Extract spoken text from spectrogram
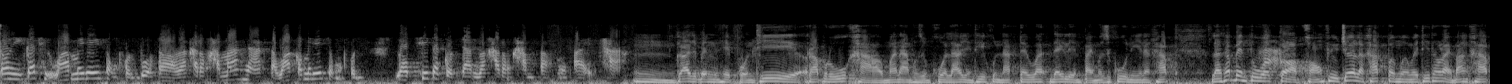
ตรงนี้ก็ถือว่าไม่ได้ส่งผลบวกต่อราคาทองคำมากนัก แต่ว่าก็ไม่ได้ส่งผลลบที่จะกดดันราคาทองคำปรับลงไปค่ะ อืมก็อาจจะเป็นเหตุผลที่รับรู้ข่าวมานานพอสมควรแล้วอย่างที่คุณนัทได้ว่าได้เรียนไปเมื่อสักครู่นี้นะครับแล้วถ้าเป็นตัวค่ะกรอบของฟิวเจอร์ล่ะครับประเมินไว้ที่เท่าไหร่บ้างครับ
